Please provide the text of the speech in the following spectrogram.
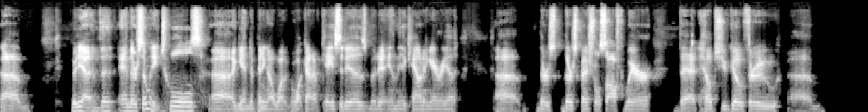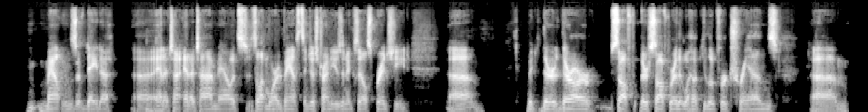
Um, but yeah, the, and there's so many tools. Uh, again, depending on what what kind of case it is, but in the accounting area, uh, there's there's special software that helps you go through um, mountains of data uh, at a time at a time. Now it's it's a lot more advanced than just trying to use an Excel spreadsheet. Um, but there there are soft there's software that will help you look for trends. Um,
